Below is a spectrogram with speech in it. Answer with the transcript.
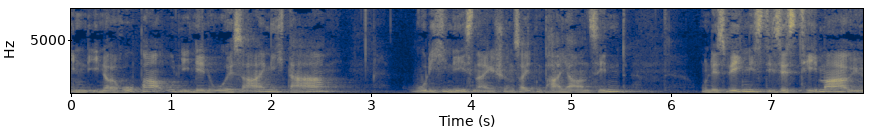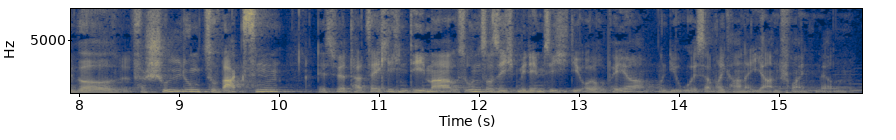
in, in Europa und in den USA eigentlich da, wo die Chinesen eigentlich schon seit ein paar Jahren sind. Und deswegen ist dieses Thema über Verschuldung zu wachsen, das wird tatsächlich ein Thema aus unserer Sicht, mit dem sich die Europäer und die US-Amerikaner eher anfreunden werden.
